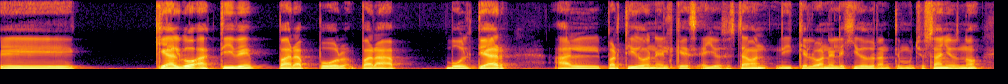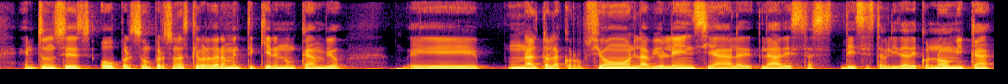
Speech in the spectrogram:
eh, que algo active para, por, para voltear al partido en el que ellos estaban y que lo han elegido durante muchos años, ¿no? Entonces, o son personas que verdaderamente quieren un cambio, eh, un alto a la corrupción, la violencia, la, la desestabilidad económica,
